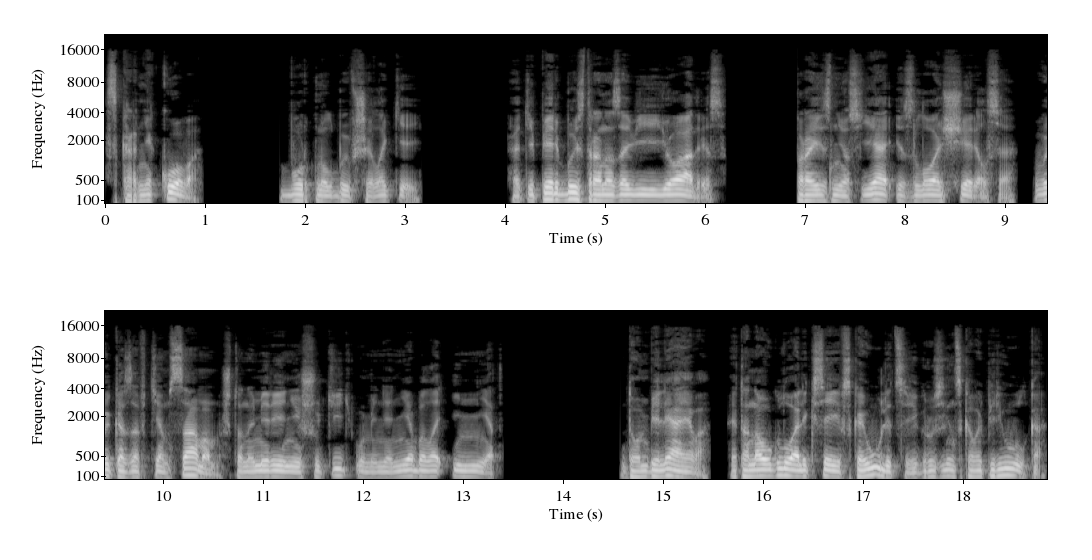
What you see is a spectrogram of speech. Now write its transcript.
Скорнякова, буркнул бывший лакей. А теперь быстро назови ее адрес, произнес я и зло ощерился, выказав тем самым, что намерений шутить у меня не было и нет. Дом Беляева. Это на углу Алексеевской улицы и Грузинского переулка,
